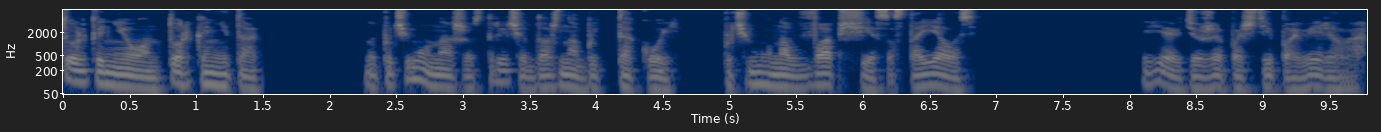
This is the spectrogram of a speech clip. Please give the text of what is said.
Только не он, только не так. Но почему наша встреча должна быть такой? Почему она вообще состоялась? Я ведь уже почти поверила,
